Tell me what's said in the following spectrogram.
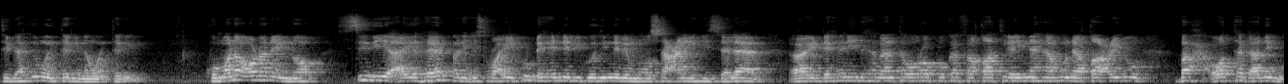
tidhaahdo waan tegayna waan tegayna kumana odhanayno sidii ay reer bani israa'iil ku dhaheen nebigoodii nebi muuse calayhi salaam oo ay dhaheen idhab anta warabuka faqaatila ina haahunaa qaaciduun. Bax oo tag adigu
